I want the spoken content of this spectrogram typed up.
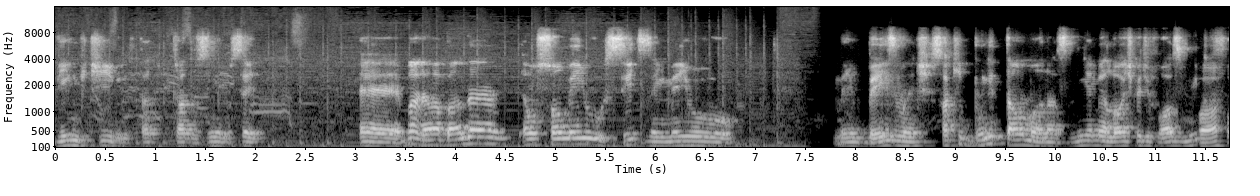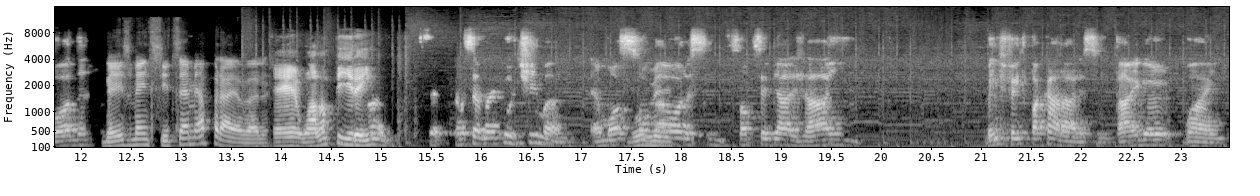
vinho de tigre, tá traduzindo, não sei. É, mano, é uma banda, é um som meio citizen, meio meio basement, só que bonitão, mano. As linhas melódicas de voz muito oh, foda. Basement Cities é minha praia, velho. É, o Alan Pira, hein? Mano, cê, então você vai curtir, mano. É uma som da hora, assim, só pra você viajar e. Bem feito pra caralho, assim. Tiger Wine.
